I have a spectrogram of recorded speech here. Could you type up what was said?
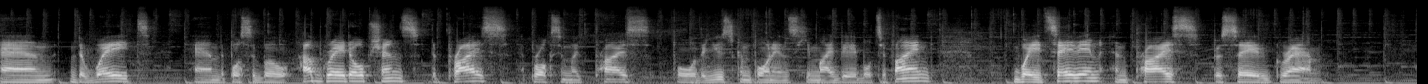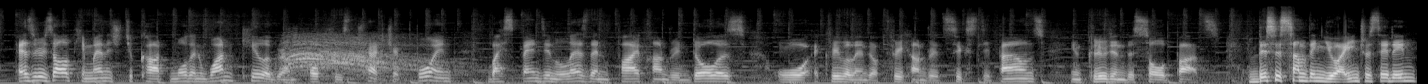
and the weight and the possible upgrade options, the price, approximate price for the used components he might be able to find, weight saving and price per saved gram. As a result, he managed to cut more than one kilogram off his Trek Checkpoint by spending less than $500 or equivalent of 360 pounds, including the sold parts. If this is something you are interested in,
